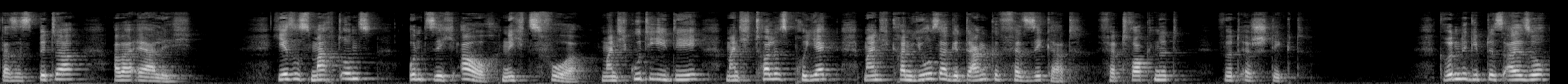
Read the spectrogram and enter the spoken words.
Das ist bitter, aber ehrlich. Jesus macht uns und sich auch nichts vor. Manch gute Idee, manch tolles Projekt, manch grandioser Gedanke versickert, vertrocknet, wird erstickt. Gründe gibt es also,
